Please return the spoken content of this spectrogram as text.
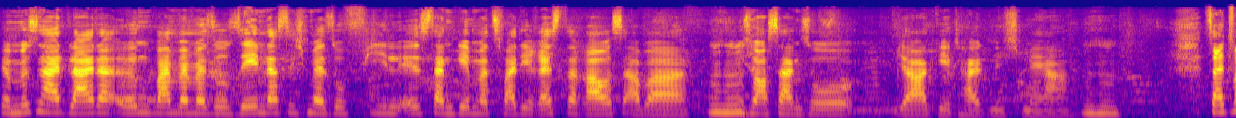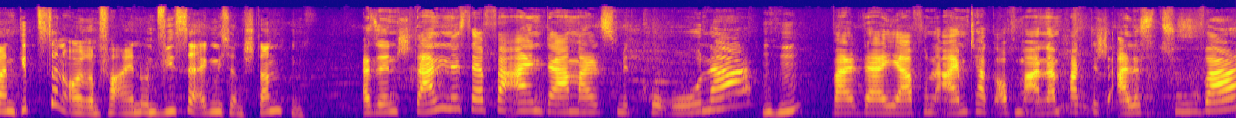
Wir müssen halt leider irgendwann, wenn wir so sehen, dass nicht mehr so viel ist, dann geben wir zwar die Reste raus, aber Mhm. müssen wir auch sagen, so, ja, geht halt nicht mehr. Seit wann gibt es denn euren Verein und wie ist er eigentlich entstanden? Also entstanden ist der Verein damals mit Corona, weil da ja von einem Tag auf den anderen praktisch alles zu war.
